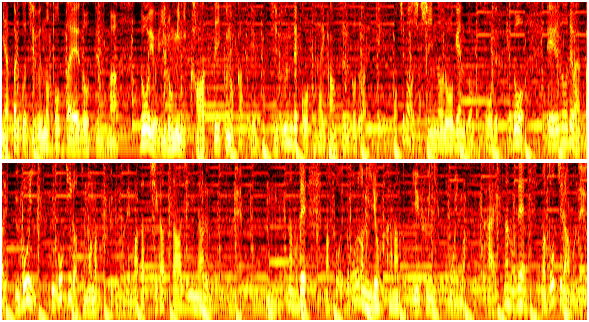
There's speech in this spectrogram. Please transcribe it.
やっぱりこう自分の撮った映像っていうのがどういう色味に変わっていくのかっていうのを自分でこう体感することができる。ちろん写真の老現像もそうですけど映像ではやっぱり動い動きが伴ってくるのでまた違った味になるんですよね。なので、まあ、そういうところが魅力かなというふうに思います。はい、なので、まあ、どちらもね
